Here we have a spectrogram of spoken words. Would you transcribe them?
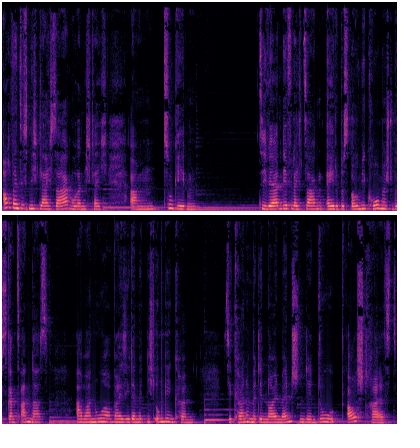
auch wenn sie es nicht gleich sagen oder nicht gleich ähm, zugeben. Sie werden dir vielleicht sagen, ey, du bist irgendwie komisch, du bist ganz anders. Aber nur, weil sie damit nicht umgehen können. Sie können mit dem neuen Menschen, den du ausstrahlst,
